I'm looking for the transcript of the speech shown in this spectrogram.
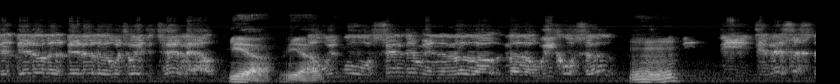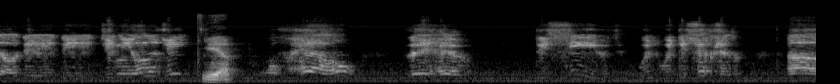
they, they, don't know, they don't know which way to turn now. Yeah, yeah. Uh, we will send them in another another week or so hmm the, the genesis, or the, the genealogy Yeah. of how they have deceived with, with deception uh,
